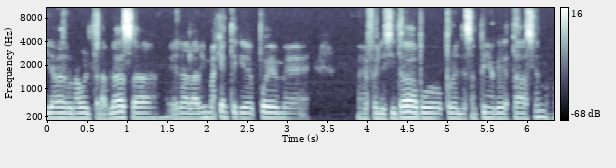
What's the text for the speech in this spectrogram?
ir a dar una vuelta a la plaza, era la misma gente que después me, me felicitaba por, por, el desempeño que estaba haciendo.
